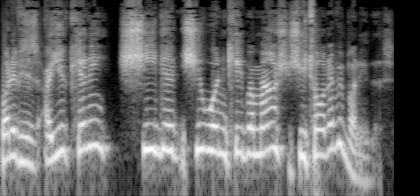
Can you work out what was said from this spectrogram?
What if he says, "Are you kidding? She did. She wouldn't keep her mouth shut. She told everybody this."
